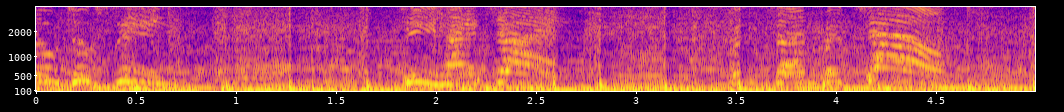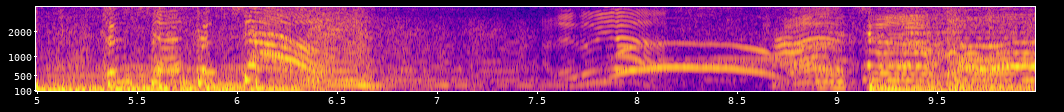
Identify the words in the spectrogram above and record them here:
ทุกทุกสิ่ง ที่หายใจสรรเสริญพระเจ้าสรรเสริญพระเจ้าฮาเลลูยาพระเจ้า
